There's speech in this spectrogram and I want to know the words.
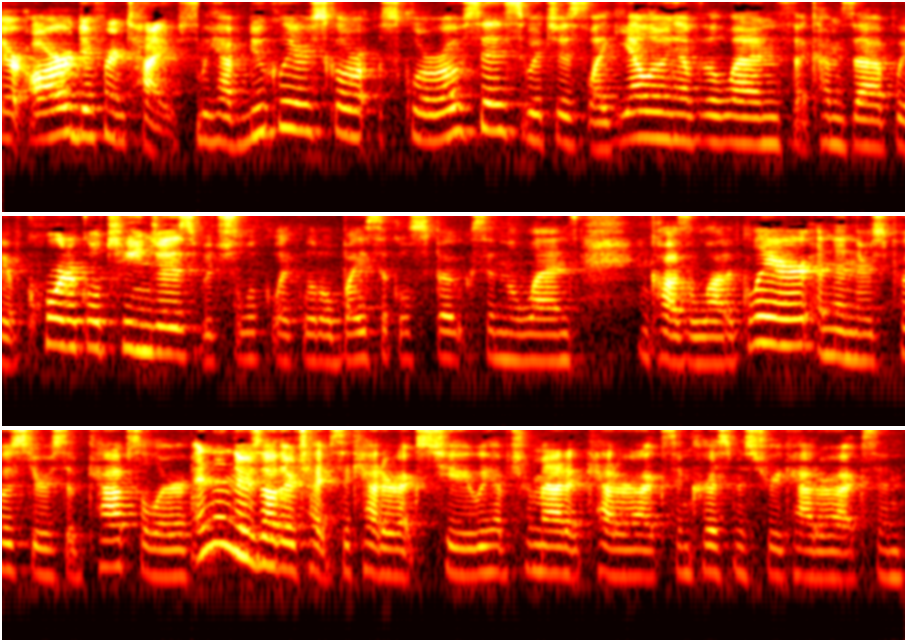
there are different types. We have nuclear scler sclerosis, which is like yellowing of the lens that comes up. We have cortical changes, which look like little bicycle spokes in the lens and cause a lot of glare. And then there's posterior subcapsular. And then there's other types of cataracts too. We have traumatic cataracts and Christmas tree cataracts and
